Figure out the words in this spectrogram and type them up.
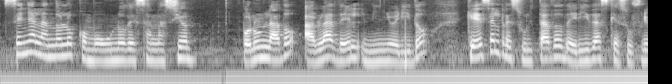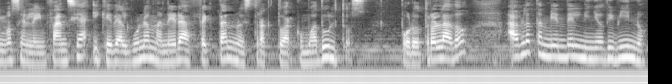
señalándolo como uno de sanación. Por un lado, habla del niño herido, que es el resultado de heridas que sufrimos en la infancia y que de alguna manera afectan nuestro actuar como adultos. Por otro lado, habla también del niño divino,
